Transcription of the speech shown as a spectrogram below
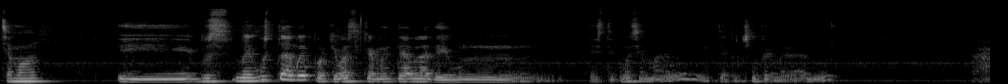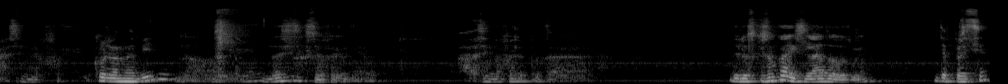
Simón. Y pues me gusta, güey, porque básicamente habla de un. Este, ¿cómo se llama, güey? Esta pinche enfermedad, güey. Ah, se me fue. Coronavirus. No, güey, no es esquizofrenia, güey. Ah, se me fue la puta. De los que son aislados, güey. Depresión.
